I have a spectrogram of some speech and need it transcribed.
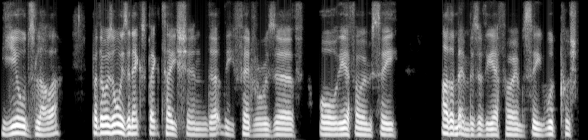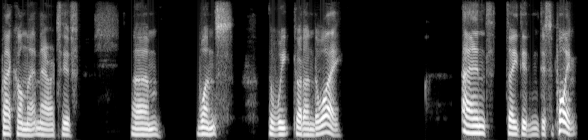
yields lower. But there was always an expectation that the Federal Reserve or the FOMC, other members of the FOMC would push back on that narrative um, once the week got underway. And they didn't disappoint.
